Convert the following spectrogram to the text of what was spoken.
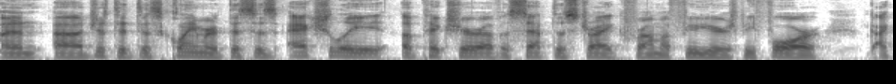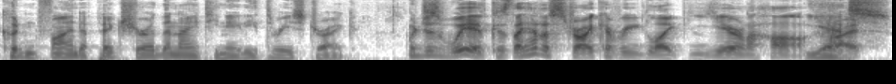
and uh, just a disclaimer: this is actually a picture of a SEPTA strike from a few years before. I couldn't find a picture of the 1983 strike. Which is weird because they had a strike every like year and a half, right? Yes,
